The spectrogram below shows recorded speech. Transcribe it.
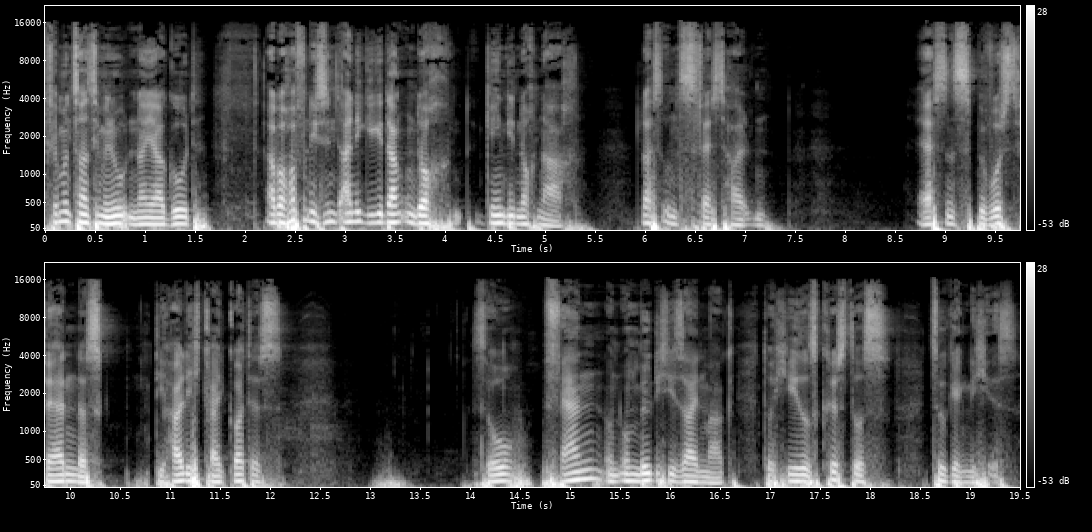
25 Minuten, naja, gut. Aber hoffentlich sind einige Gedanken doch, gehen die noch nach. Lass uns festhalten. Erstens bewusst werden, dass die Heiligkeit Gottes so fern und unmöglich sie sein mag, durch Jesus Christus zugänglich ist.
